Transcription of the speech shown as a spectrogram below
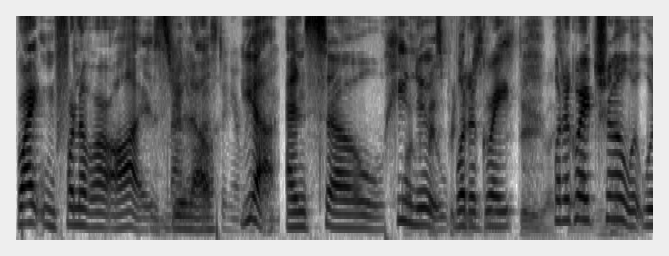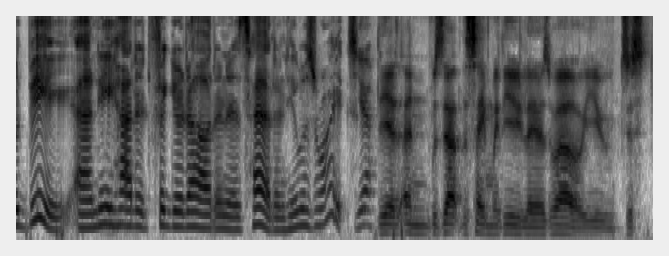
right in front of our eyes, you know. Manifesting Yeah. And so he Like knew what a great, do, I what a great show it would be. And he had it figured out in his head, and he was right. Yeah. Yeah, and was that the same with you, Lea, as well? You just,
